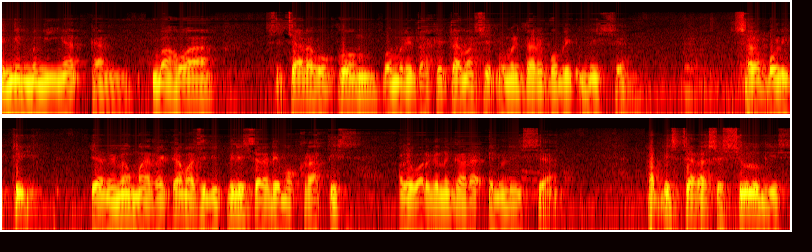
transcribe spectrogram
ingin mengingatkan bahwa secara hukum pemerintah kita masih pemerintah Republik Indonesia. Secara politik ya memang mereka masih dipilih secara demokratis oleh warga negara Indonesia. Tapi secara sosiologis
